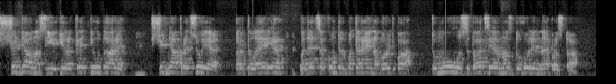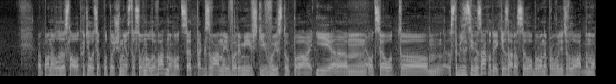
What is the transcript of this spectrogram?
Щодня у нас є і ракетні удари, щодня працює артилерія, ведеться контрбатарейна боротьба. Тому ситуація в нас доволі непроста. Пане Владиславе, от хотілося б уточнення стосовно Левадного. Це так званий Вереміївський виступ. І ем, оце от ем, стабілізаційні заходи, які зараз сили оборони проводять в Левадному.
